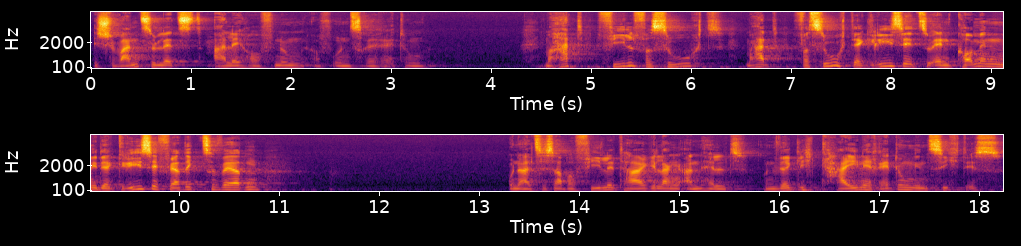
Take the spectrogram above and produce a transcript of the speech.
es schwand zuletzt alle Hoffnung auf unsere Rettung. Man hat viel versucht, man hat versucht, der Krise zu entkommen, mit der Krise fertig zu werden. Und als es aber viele Tage lang anhält und wirklich keine Rettung in Sicht ist,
